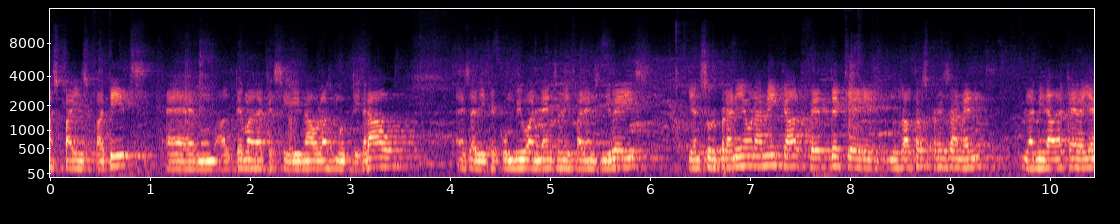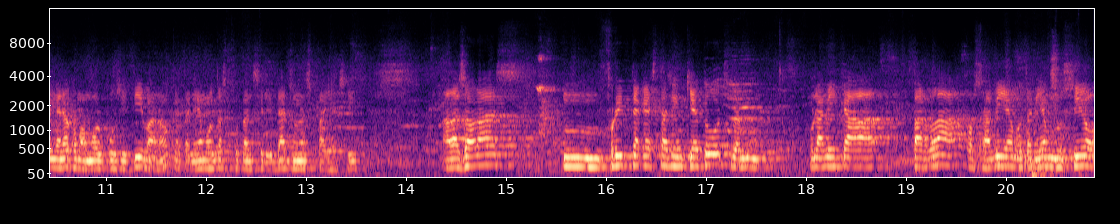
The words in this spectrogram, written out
espais petits, eh, el tema de que siguin aules multigrau, és a dir, que conviuen nens a diferents nivells, i ens sorprenia una mica el fet de que nosaltres precisament la mirada que veiem era com a molt positiva, no? que tenia moltes potencialitats un espai així. Aleshores, mm, fruit d'aquestes inquietuds, vam una mica parlar, o sabíem o teníem noció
